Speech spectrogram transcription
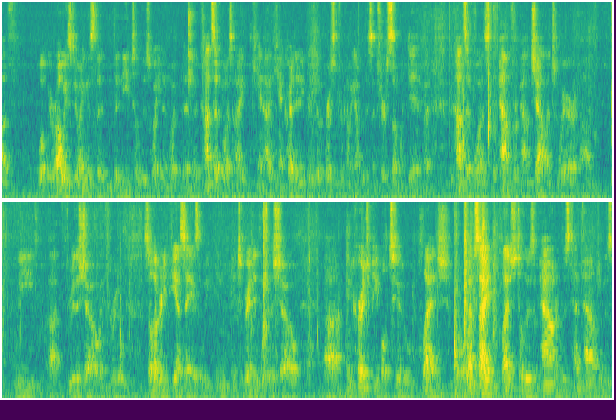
of what we were always doing is the, the need to lose weight. And what, and the concept was, and I can't, I can't credit any particular person for coming up with this, I'm sure someone did, but the concept was the pound for pound challenge where, um, we, uh, through the show and through celebrity PSAs that we in- integrated into the show, uh, encourage people to pledge, go to a website, pledge to lose a pound or lose ten pounds or lose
